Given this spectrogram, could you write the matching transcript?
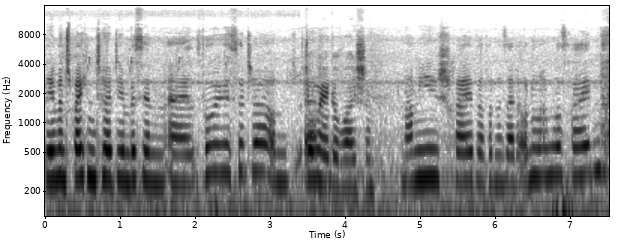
Dementsprechend hört ihr ein bisschen äh, Vogelgezwitscher und ähm, Dschungelgeräusche. Mami schreit da von der Seite auch noch irgendwas rein.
